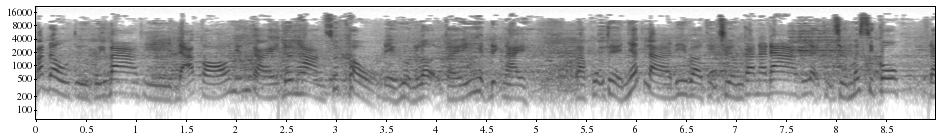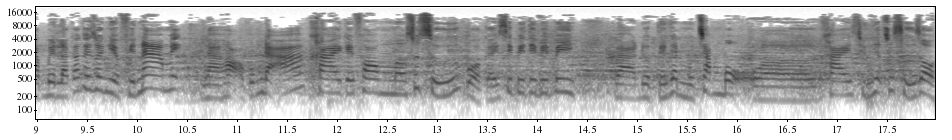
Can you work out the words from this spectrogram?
Bắt đầu từ quý 3 thì đã có những cái đơn hàng xuất khẩu để hưởng lợi cái hiệp định này và cụ thể nhất là đi vào thị trường Canada với lại thị trường Mexico. Đặc biệt là các cái doanh nghiệp phía Nam ấy, là họ cũng đã khai cái form ờ, xuất xứ của cái CPTPP và được tới gần 100 bộ ờ, khai chứng nhận xuất xứ rồi.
